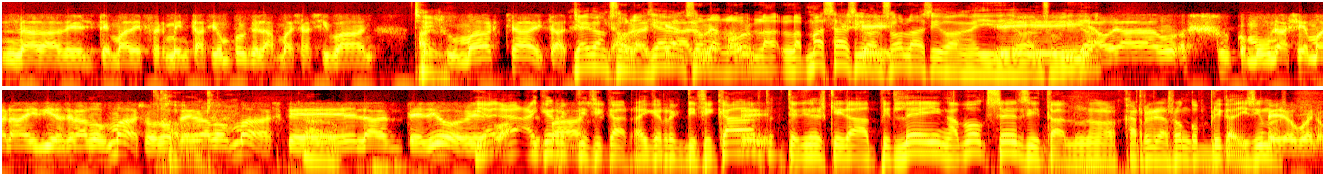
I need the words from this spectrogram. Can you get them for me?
nada del tema de fermentación porque las masas iban Sí. a su marcha y tal. Ya iban Y solas, ya iban solas, mejor- la- la- las masas iban Sí. solas, iban ahí, y, llevaban su vida. ahora como una semana hay 10 grados más o 12 Joder. grados más que Claro. la anterior. Y y, hay, que vas- rectificar, hay que rectificar, Sí. te tienes que ir a pit lane, a boxers y tal. Bueno, las carreras son complicadísimas. Pero bueno,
